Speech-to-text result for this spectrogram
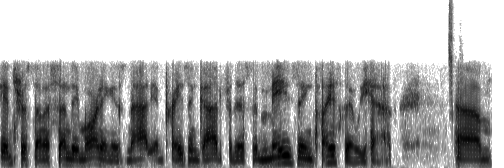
interest on a Sunday morning is not in praising God for this amazing place that we have. Um,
